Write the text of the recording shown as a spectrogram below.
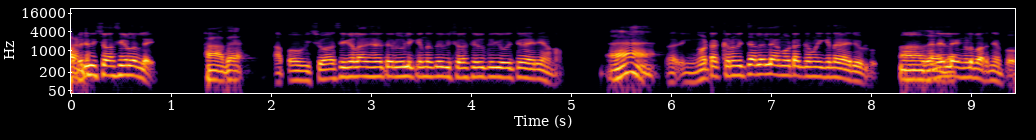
അവർ വിശ്വാസികളല്ലേ? അതെ. അപ്പൊ വിശ്വാസികൾ അങ്ങനെ തെറി വിളിക്കുന്നത് വിശ്വാസികൾക്ക് ചോദിച്ച കാര്യമാണോ? ഇങ്ങോട്ട് ആക്രമിച്ചാലല്ലേ അങ്ങോട്ട് ആക്രമിക്കേണ്ട കാര്യമുള്ളൂ. ആ അതെ അതെ. അങ്ങനെയല്ലേ നിങ്ങൾ പറഞ്ഞപ്പോ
